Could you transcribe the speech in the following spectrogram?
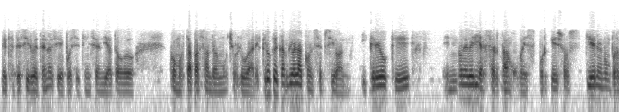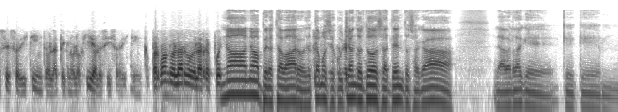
¿De qué te sirve tener si después se te incendia todo, como está pasando en muchos lugares? Creo que cambió la concepción y creo que eh, no debería ser tan juez, porque ellos tienen un proceso distinto, la tecnología los hizo distinto. Perdón lo largo de la respuesta. No, no, pero está bárbaro, estamos escuchando todos atentos acá la verdad que, mm,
